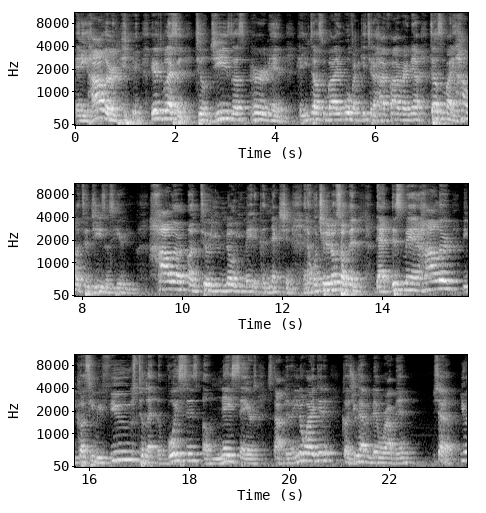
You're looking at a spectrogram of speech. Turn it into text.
And he hollered, Here's the blessing, till Jesus heard him. Can you tell somebody, oh, if I can get you to high five right now, tell somebody, holler till Jesus hear you. Holler until you know you made a connection. And I want you to know something that this man hollered because he refused to let the voices of naysayers stop him. And you know why he did it? Because you haven't been where I've been. Shut up. You,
